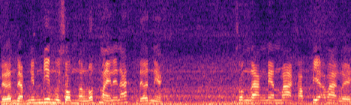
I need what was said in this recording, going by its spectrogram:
เดินแบบนิ่มๆผู้ชมเหมือนรถใหม่เลยนะ เดินเนี่ย ช่วงล่างแน่นมากครับเปี้ยมากเลย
